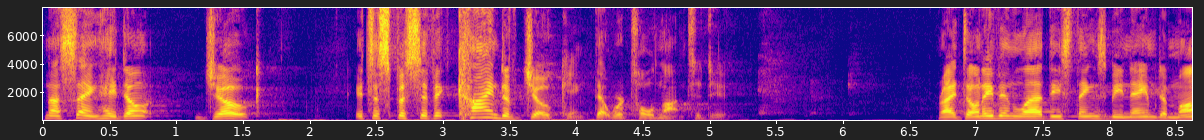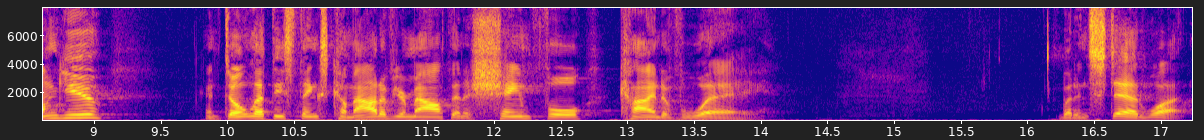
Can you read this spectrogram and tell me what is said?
not saying, hey, don't joke. It's a specific kind of joking that we're told not to do right? Don't even let these things be named among you, and don't let these things come out of your mouth in a shameful kind of way. But instead, what?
